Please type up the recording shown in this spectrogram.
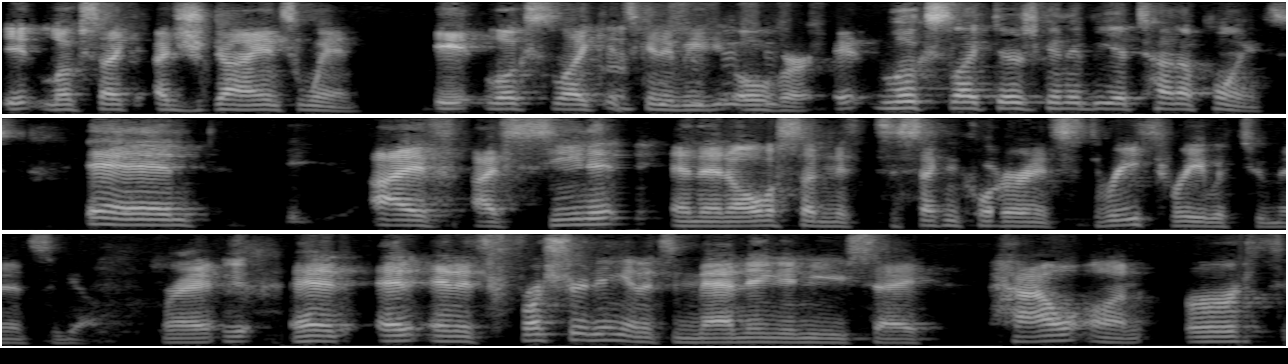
It looks like a Giants win. It looks like it's going to be over. It looks like there's going to be a ton of points, and I've I've seen it, and then all of a sudden it's the second quarter and it's three three with two minutes to go, right? Yeah. And and and it's frustrating and it's maddening, and you say, how on earth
